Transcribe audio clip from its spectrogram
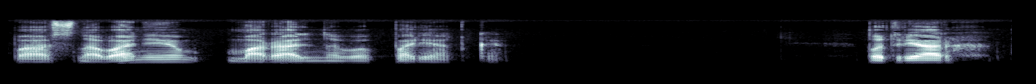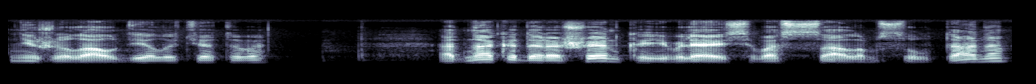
по основаниям морального порядка. Патриарх не желал делать этого, однако Дорошенко, являясь вассалом султана,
